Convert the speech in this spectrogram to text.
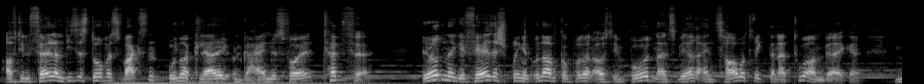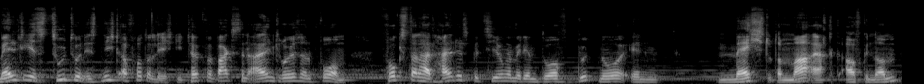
Auf den Feldern dieses Dorfes wachsen, unerklärlich und geheimnisvoll, Töpfe. Irdene Gefäße springen unaufgefordert aus dem Boden, als wäre ein Zaubertrick der Natur am Werke. Menschliches Zutun ist nicht erforderlich, die Töpfe wachsen in allen Größen und Formen. Fuchstal hat Handelsbeziehungen mit dem Dorf Dudno in Mecht oder Maacht aufgenommen.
